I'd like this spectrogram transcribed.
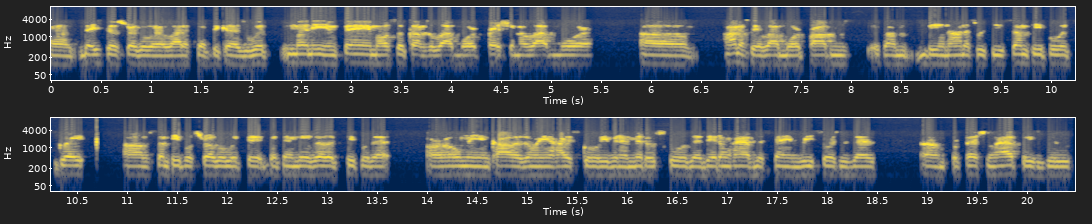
um, they still struggle with a lot of stuff because with money and fame also comes a lot more pressure and a lot more um, honestly a lot more problems. If I'm being honest with you, some people it's great. Um, some people struggle with it, but then there's other people that are only in college, only in high school, even in middle school, that they don't have the same resources as um, professional athletes do,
